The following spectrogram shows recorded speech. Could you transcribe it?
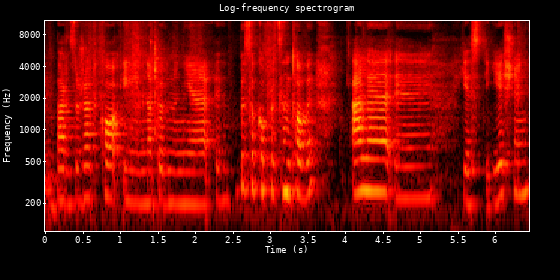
bardzo rzadko i na pewno nie wysokoprocentowy, ale jest jesień,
